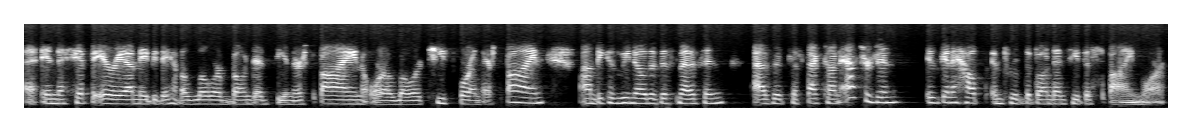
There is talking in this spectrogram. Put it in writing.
uh, in the hip area. Maybe they have a lower bone density in their spine or a lower T score in their spine, um, because we know that this medicine, as its effect on estrogen, is going to help improve the bone density of the spine more.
